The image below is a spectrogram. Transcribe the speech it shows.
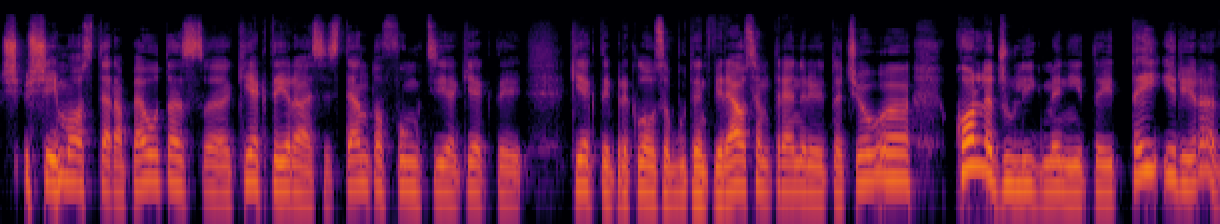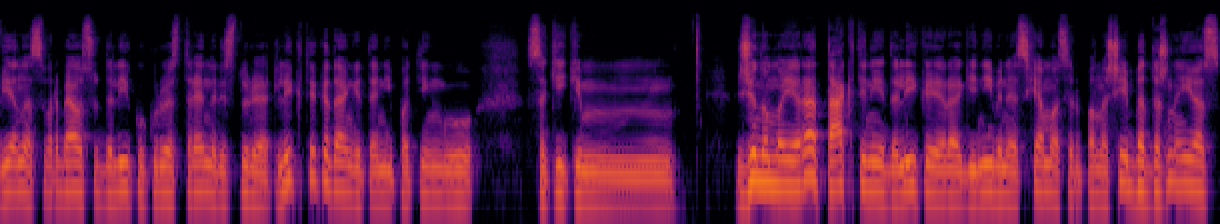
šeimos terapeutas, e, kiek tai yra asistento funkcija, kiek tai, kiek tai priklauso būtent vyriausiam treneriui. Tačiau koledžų lygmenį tai tai ir yra vienas svarbiausių dalykų, kuriuos treneris turi atlikti, kadangi ten ypatingų, sakykime, Žinoma, yra taktiniai dalykai, yra gynybinės schemos ir panašiai, bet dažnai jos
